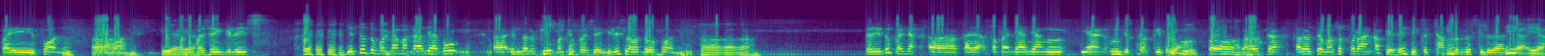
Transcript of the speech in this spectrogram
by phone. By Ah, phone. iya iya bahasa Inggris. itu tuh pertama kali aku eh, interview pakai bahasa Inggris lewat telepon. Ah. Dan itu banyak eh, kayak pertanyaan yang ya menjebak gitu ya. oh Kalau udah kalau udah masuk perangkap biasanya dicecar terus gitu kan. iya iya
